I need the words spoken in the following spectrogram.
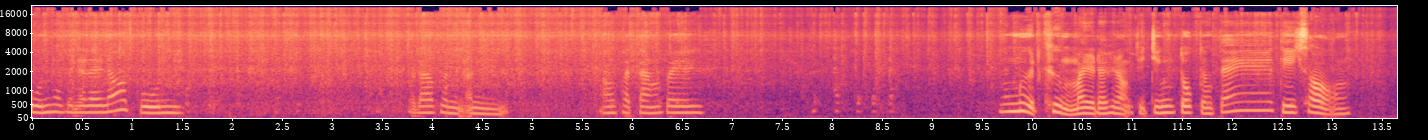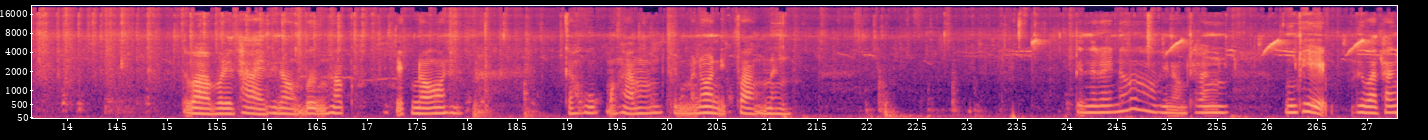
ปูนค่ะเป็นอะไรเนาะปูนเวลาเพิ่นอัน เอาผัดตังไปยังมืดขึ้นมาอยู่ได้พี่น้องที่จริงตกตั้งแต่ตีสองแต่ว่าบริถ่ายพี่น้องเบิ่งฮักจากนอน กระฮุบบางฮัมขึ้นมานอนอีกฝั่งหนึ่งเป็นอะไรเนาะพี่น้องทางกรุงเทพคือว่าทาง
